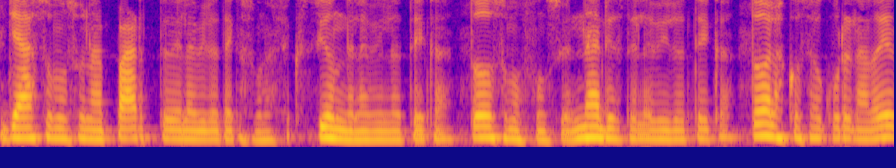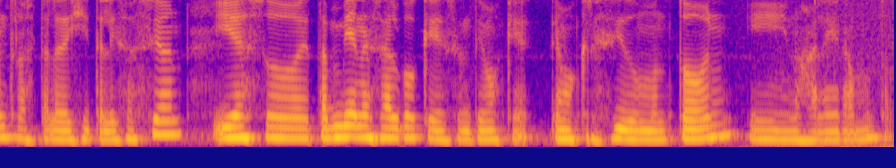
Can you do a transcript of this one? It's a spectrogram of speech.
ya somos una parte de la biblioteca, somos una sección de la biblioteca, todos somos funcionarios de la biblioteca, todas las cosas ocurren adentro hasta la digitalización y eso también es algo que sentimos que hemos crecido un montón y nos alegra un montón.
